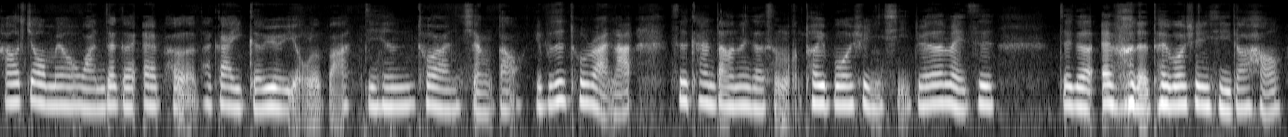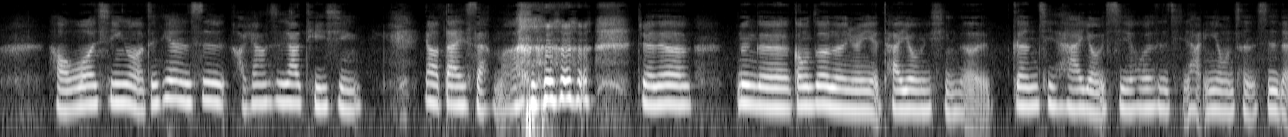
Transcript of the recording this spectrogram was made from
好久没有玩这个 app 了，大概一个月有了吧。今天突然想到，也不是突然啦，是看到那个什么推播讯息，觉得每次这个 app 的推播讯息都好好窝心哦。今天是好像是要提醒要带伞吗？觉得那个工作人员也太用心了，跟其他游戏或是其他应用程式的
